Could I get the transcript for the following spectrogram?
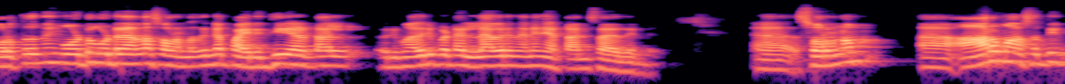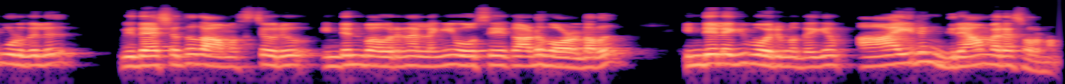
പുറത്തുനിന്ന് ഇങ്ങോട്ട് കൊണ്ടുവരാനുള്ള സ്വർണത്തിന്റെ പരിധി കേട്ടാൽ ഒരുമാതിരിപ്പെട്ട എല്ലാവരും തന്നെ ഞെട്ടാൻ സാധ്യതയുണ്ട്. സ്വർണം ആറ് മാസത്തിൽ കൂടുതൽ വിദേശത്ത് താമസിച്ച ഒരു ഇന്ത്യൻ പൗരൻ അല്ലെങ്കിൽ ഒ സി കാർഡ് ഹോൾഡർ ഇന്ത്യയിലേക്ക് പോരുമ്പോഴത്തേക്കും ആയിരം ഗ്രാം വരെ സ്വർണം.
